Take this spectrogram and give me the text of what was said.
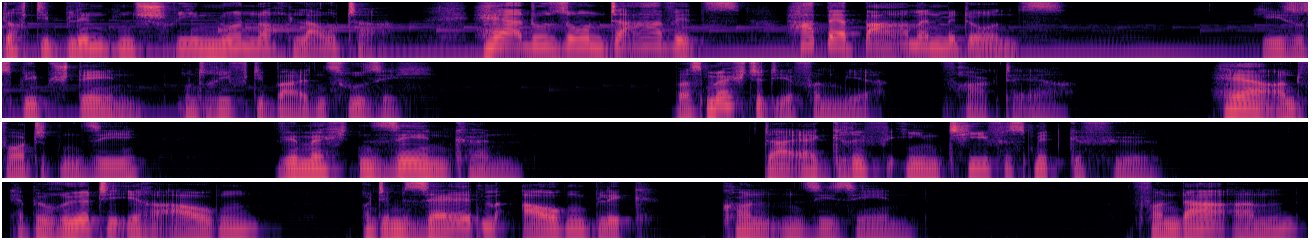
Doch die Blinden schrien nur noch lauter, Herr, du Sohn Davids, hab Erbarmen mit uns. Jesus blieb stehen und rief die beiden zu sich. Was möchtet ihr von mir? Fragte er. Herr, antworteten sie, wir möchten sehen können. Da ergriff ihn tiefes Mitgefühl. Er berührte ihre Augen, und im selben Augenblick konnten sie sehen. Von da an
